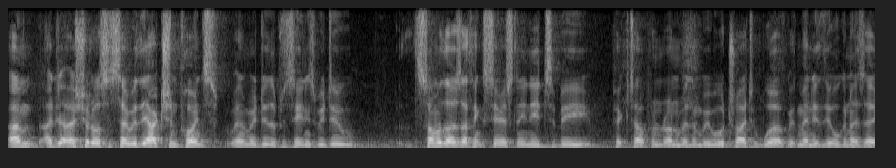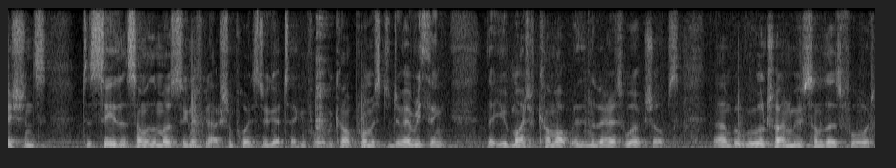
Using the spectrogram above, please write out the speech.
Um, I, I should also say with the action points, when we do the proceedings, we do some of those I think seriously need to be picked up and run with, and we will try to work with many of the organisations to see that some of the most significant action points do get taken forward. We can't promise to do everything that you might have come up with in the various workshops, um, but we will try and move some of those forward.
